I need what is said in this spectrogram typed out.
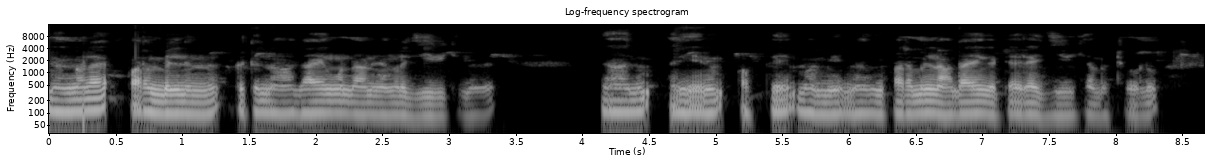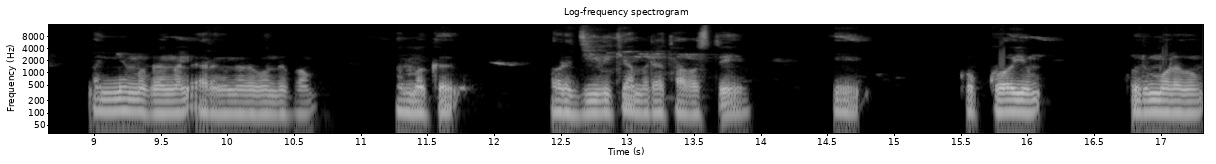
ഞങ്ങളെ പറമ്പിൽ നിന്ന് കിട്ടുന്ന ആദായം കൊണ്ടാണ് ഞങ്ങൾ ജീവിക്കുന്നത്. ഞാനും അനിയനും പപ്പയും മമ്മിയും ഈ പറമ്പിൽ നിന്ന് ആദായം കിട്ടിയാലേ ജീവിക്കാൻ പറ്റുള്ളൂ. വന്യമൃഗങ്ങൾ ഇറങ്ങുന്നത് കൊണ്ട് ഇപ്പം നമുക്ക് അവിടെ ജീവിക്കാൻ പറ്റാത്ത അവസ്ഥയും ഈ കൊക്കോയും കുരുമുളകും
